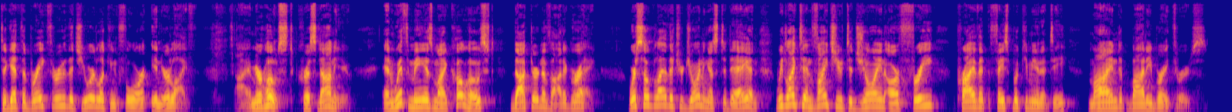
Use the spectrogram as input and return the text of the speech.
to get the breakthrough that you are looking for in your life. I am your host, Chris Donohue, and with me is my co host, Dr. Nevada Gray. We're so glad that you're joining us today, and we'd like to invite you to join our free private Facebook community Mind Body Breakthroughs.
